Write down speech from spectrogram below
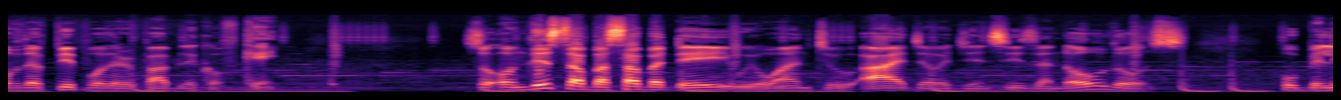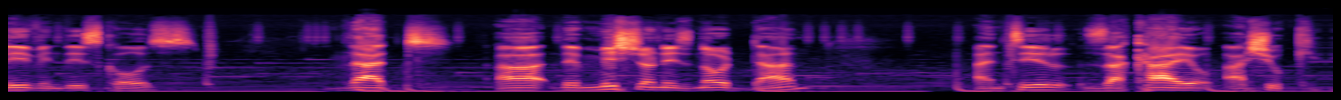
of the people of the Republic of Kenya. So on this Sabasaba Day, we want to urge our agencies and all those who believe in this cause that uh, the mission is not done until Zakayo Ashuke.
